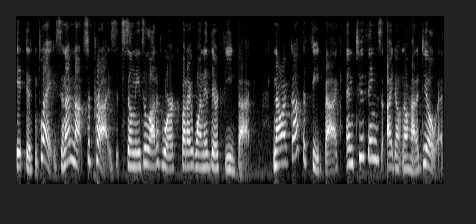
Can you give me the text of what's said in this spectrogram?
it didn't place. And I'm not surprised. It still needs a lot of work, but I wanted their feedback. Now I've got the feedback, and two things I don't know how to deal with.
